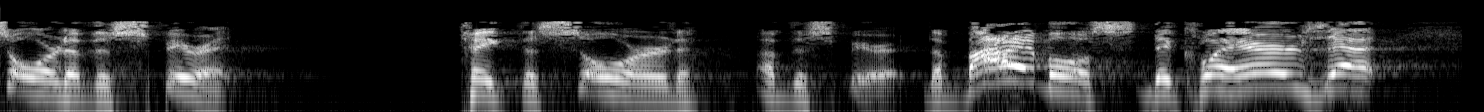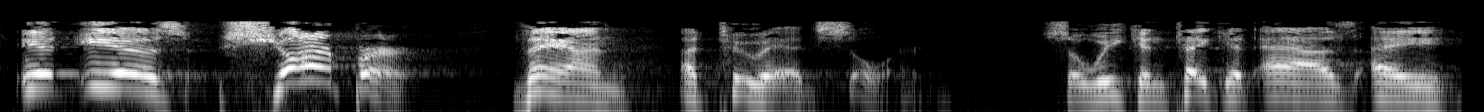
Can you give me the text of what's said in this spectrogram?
sword of the Spirit. Take the sword of the Spirit. The Bible declares that it is sharper than a two-edged sword. So we can take it as a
